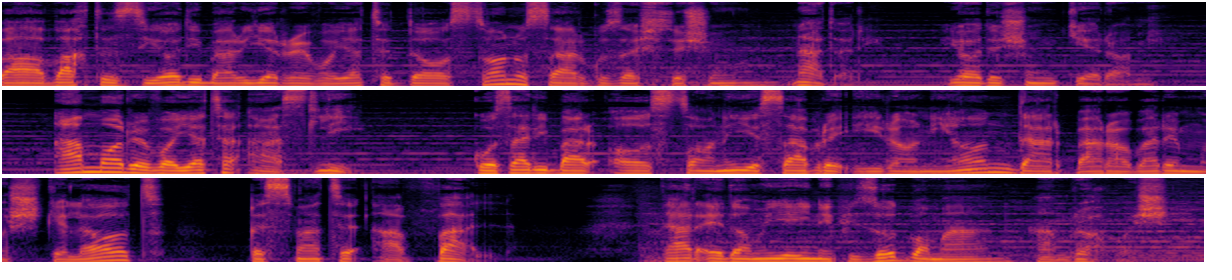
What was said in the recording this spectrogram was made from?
و وقت زیادی برای روایت داستان و سرگذشتشون نداریم. یادشون گرامی. اما روایت اصلی گذری بر آستانه صبر ایرانیان در برابر مشکلات قسمت اول. در ادامه این اپیزود با من همراه باشید.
